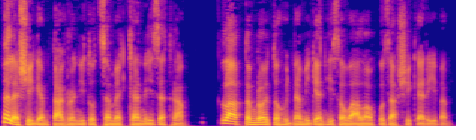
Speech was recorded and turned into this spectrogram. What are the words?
Feleségem tágra nyitott szemekkel nézett rám. Láttam rajta, hogy nem igen hisz a vállalkozás sikerében.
